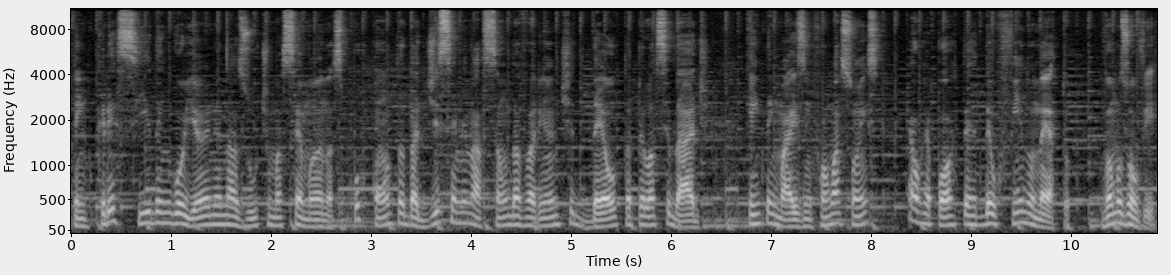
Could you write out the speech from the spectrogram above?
tem crescido em Goiânia nas últimas semanas por conta da disseminação da variante Delta pela cidade. Quem tem mais informações é o repórter Delfino Neto. Vamos ouvir.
